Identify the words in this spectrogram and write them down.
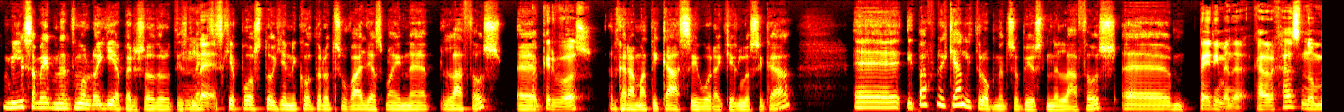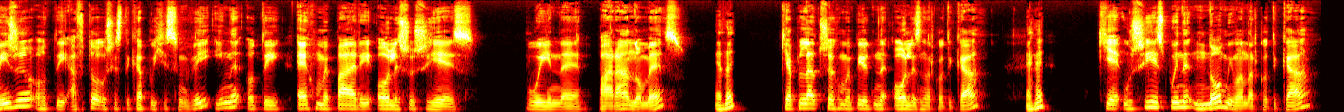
Μιλήσαμε για την ετοιμολογία περισσότερο της ναι. λέξης και πώς το γενικότερο τσουβάλιασμα είναι λάθος. Ε, Ακριβώς. Γραμματικά σίγουρα και γλωσσικά. Ε, υπάρχουν και άλλοι τρόποι με τους οποίους είναι λάθος. Ε, Περίμενε. Καταρχάς, νομίζω ότι αυτό ουσιαστικά που έχει συμβεί είναι ότι έχουμε πάρει όλες τις ουσίες που είναι παράνομες και απλά τους έχουμε πει ότι είναι όλες ναρκωτικά. Και ουσίες που είναι νόμιμα ναρκωτικά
